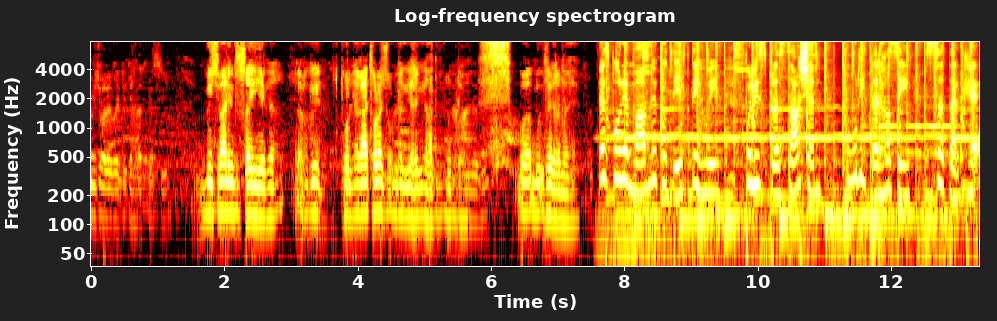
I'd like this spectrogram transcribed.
बीच वाले बेटी की हालत कैसी? बीच वाली तो सही है क्योंकि थोड़ा लगा थोड़ा चोट लगी है हाथ में है? दूसरे घर में है। इस पूरे मामले को देखते हुए पुलिस प्रशासन पूरी तरह से सतर्क है।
